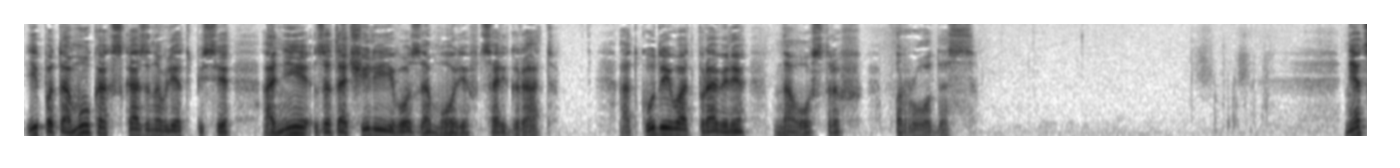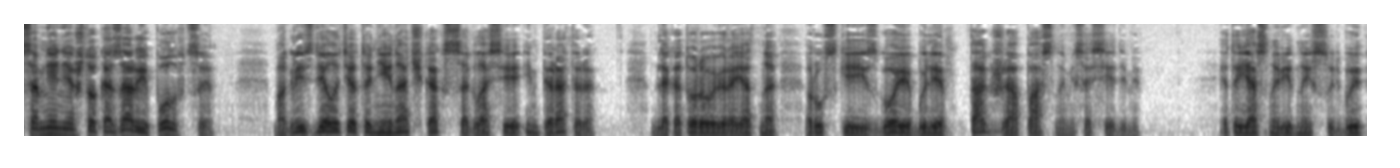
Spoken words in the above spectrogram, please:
и потому, как сказано в летописи, они заточили его за море в Царьград, откуда его отправили на остров Родос. Нет сомнения, что казары и половцы могли сделать это не иначе, как с согласия императора, для которого, вероятно, русские изгои были также опасными соседями. Это ясно видно из судьбы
